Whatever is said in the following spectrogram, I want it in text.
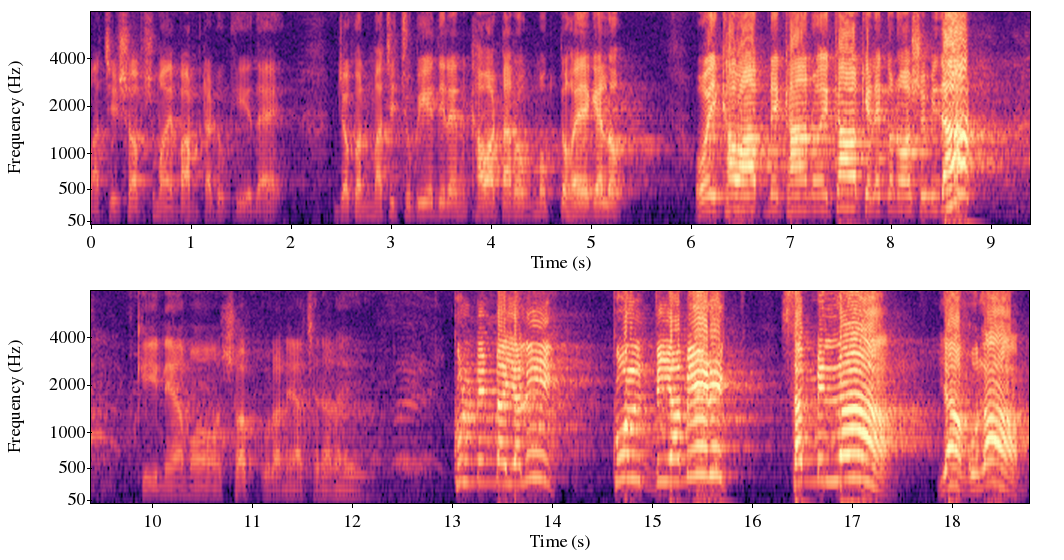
মাছি সব সময় বামটা ঢুকিয়ে দেয়। যখন মাছি চুবিয়ে দিলেন, খাওয়াটা রোগ মুক্ত হয়ে গেল। ওই খাওয়া আপনি খান, ওই খাওয়া খেলে কোনো অসুবিধা? কি নেয়াম সব কোরআনে আছে না নাই? কুল ইয়ালিক, কুল বিয়ামিরিক সাম্মিল্লাহ ইয়া গোলাম।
